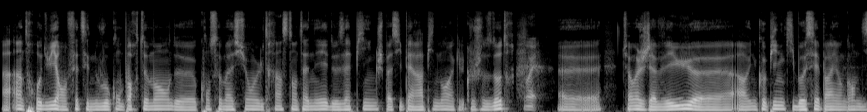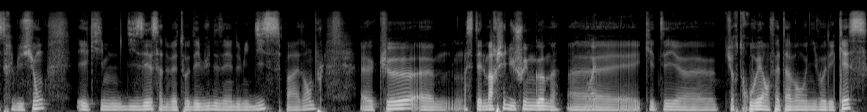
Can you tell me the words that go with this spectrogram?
à introduire en fait ces nouveaux comportements de consommation ultra instantanée, de zapping, je passe hyper rapidement à quelque chose d'autre. Ouais. Euh, tu vois, moi j'avais eu euh, une copine qui bossait pareil en grande distribution et qui me disait, ça devait être au début des années 2010 par exemple, euh, que c'était le marché du chewing gum qui était que tu retrouvais en fait avant au niveau des caisses.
